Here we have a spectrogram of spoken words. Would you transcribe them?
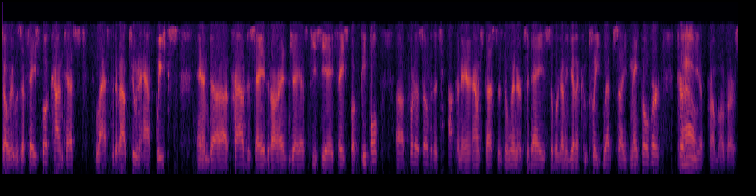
So it was a Facebook contest, lasted about two and a half weeks, and uh, proud to say that our NJSPCA Facebook people uh, put us over the top and they announced us as the winner today. So we're going to get a complete website makeover courtesy Wow. of Promoverse.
